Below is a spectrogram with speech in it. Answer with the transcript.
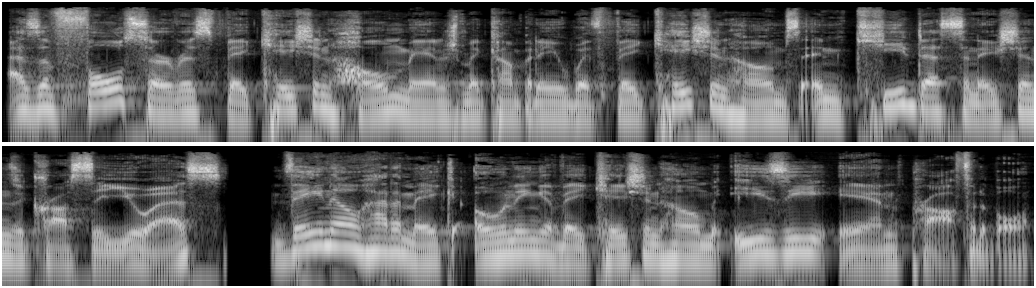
As a full service vacation home management company with vacation homes in key destinations across the US, they know how to make owning a vacation home easy and profitable.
